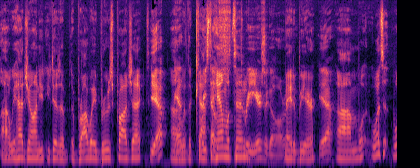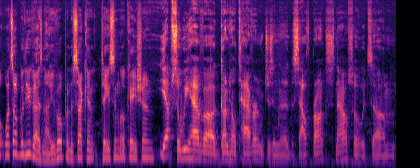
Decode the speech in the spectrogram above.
Uh, we had you on. You, you did a, the Broadway Brews project. Yep. Uh, yeah. With the cast that of Hamilton. Three years ago already. Made a beer. Yeah. Um, wh- what's it? wh- What's up with you guys now? You've opened a second tasting location. Yep. So we have uh, Gun Hill Tavern, which is in the, the South Bronx now. So it's um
